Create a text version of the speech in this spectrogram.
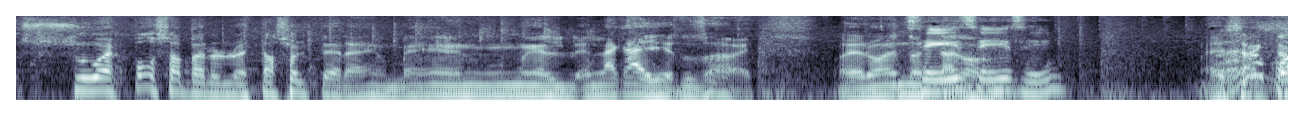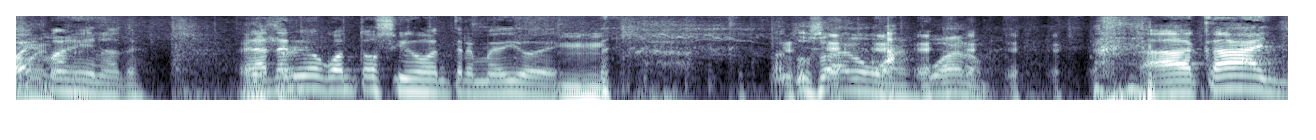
su esposa, pero no está soltera en, en el- en la calle, tú sabes. Pero él no sí, está con- sí, sí. Bueno, pues Exactamente. imagínate. Él ha Exacto. tenido cuántos hijos entre medio de. Tú sabes cómo es. Bueno. A caña.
